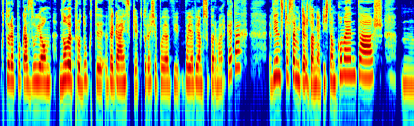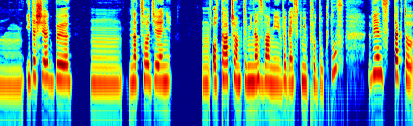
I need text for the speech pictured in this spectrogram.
które pokazują nowe produkty wegańskie, które się pojawi, pojawiają w supermarketach, więc czasami też dam jakiś tam komentarz mm, i też jakby mm, na co dzień mm, otaczam tymi nazwami wegańskimi produktów, więc tak to,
